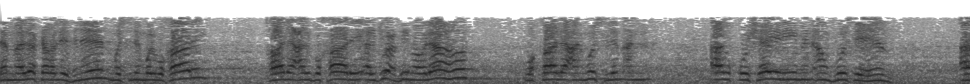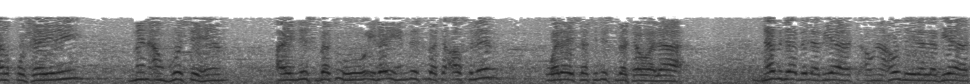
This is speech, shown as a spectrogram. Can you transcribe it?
لما ذكر الاثنين مسلم والبخاري قال عن البخاري الجعفي مولاهم وقال عن مسلم أن القشيري من أنفسهم. القشيري من أنفسهم. أي نسبته إليهم نسبة أصل وليست نسبة ولاء. نبدأ بالأبيات أو نعود إلى الأبيات.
